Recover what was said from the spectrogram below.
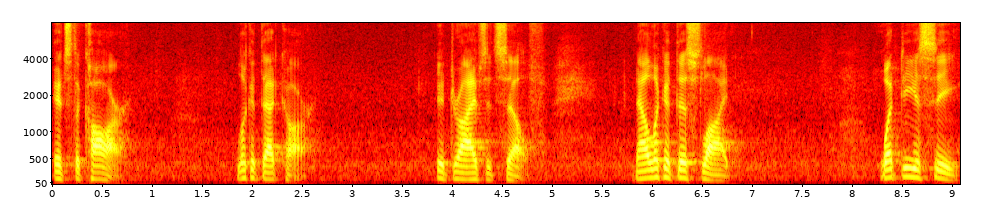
it's the car. Look at that car. It drives itself. Now look at this slide. What do you see?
